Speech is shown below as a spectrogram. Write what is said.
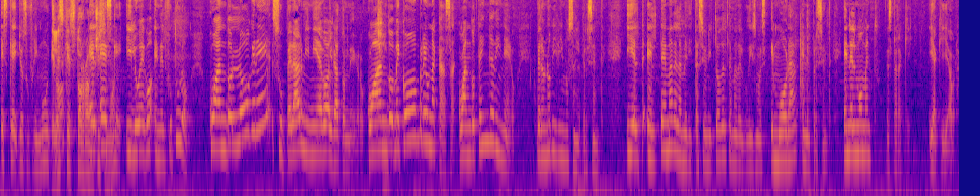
es que yo sufrí mucho. El es que estorba El muchísimo, es ¿eh? que y luego en el futuro. Cuando logre superar mi miedo al gato negro, cuando me compre una casa, cuando tenga dinero, pero no vivimos en el presente. Y el, el tema de la meditación y todo el tema del budismo es morar en el presente, en el momento, estar aquí y aquí y ahora.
